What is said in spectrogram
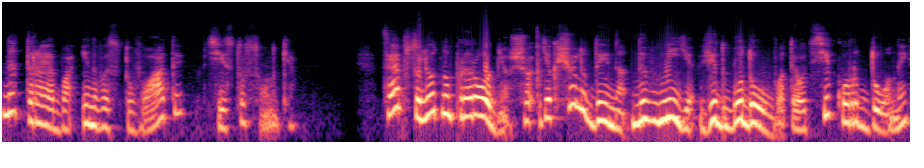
не треба інвестувати в ці стосунки. Це абсолютно природньо, що якщо людина не вміє відбудовувати оці кордони,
